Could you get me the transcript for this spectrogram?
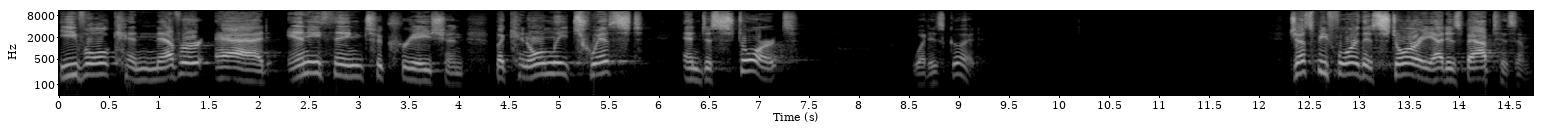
evil can never add anything to creation, but can only twist and distort what is good. Just before this story at his baptism,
